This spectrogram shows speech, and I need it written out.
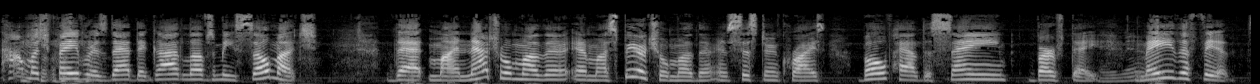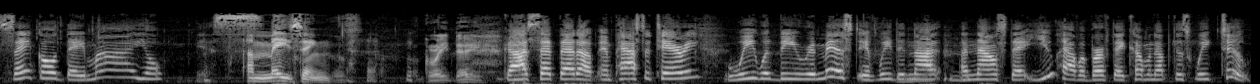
How much favor is that? That God loves me so much that my natural mother and my spiritual mother and sister in Christ both have the same birthday. Amen. May the 5th. Cinco de Mayo. Yes. Amazing. a great day. God set that up. And Pastor Terry, we would be remiss if we did not mm-hmm. announce that you have a birthday coming up this week too. Amen.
